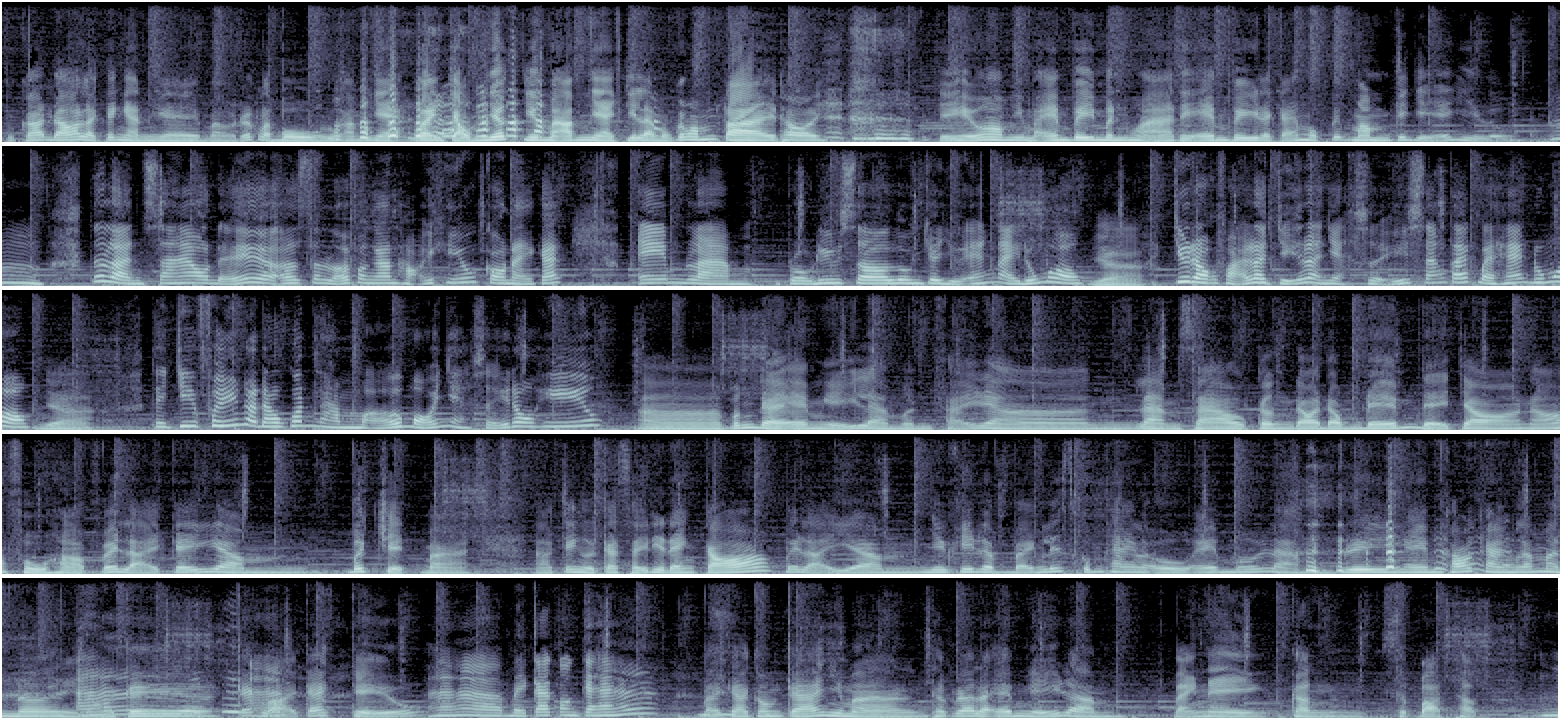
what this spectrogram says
tôi có đó là cái ngành nghề mà rất là buồn luôn âm nhạc quan trọng nhất nhưng mà âm nhạc chỉ là một cái móng tay thôi. Chị hiểu không? Nhưng mà mv minh họa thì mv là cả một cái mâm cái dĩa gì luôn. Ừ tức là sao để uh, xin lỗi phân anh hỏi hiếu câu này cái. Em làm producer luôn cho dự án này đúng không? Dạ. Yeah. chứ đâu phải là chỉ là nhạc sĩ sáng tác bài hát đúng không? Dạ. yeah thì chi phí nó đâu có nằm ở mỗi nhạc sĩ đâu hiếu. À, vấn đề em nghĩ là mình phải uh, làm sao cân đo đong đếm để cho nó phù hợp với lại cái um, budget mà à, cái người ca sĩ thì đang có. Với lại um, nhiều khi là bạn list cũng than là ừ em mới làm riêng em khó khăn lắm anh ơi. Này à, nọ kia các à, loại các kiểu. À bài ca con cá. Bài ca con cá nhưng mà thật ra là em nghĩ là bạn này cần support thật. Ừ.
